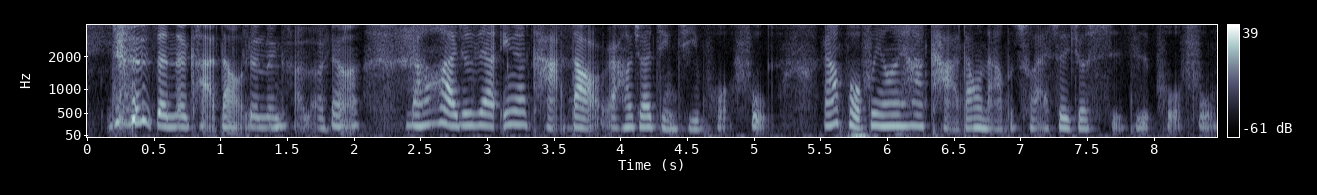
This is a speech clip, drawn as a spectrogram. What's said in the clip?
就是真的卡到，真的卡到，对吗？然后后来就是要因为卡到，然后就要紧急剖腹，然后剖腹因为他卡到拿不出来，所以就十字剖腹，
